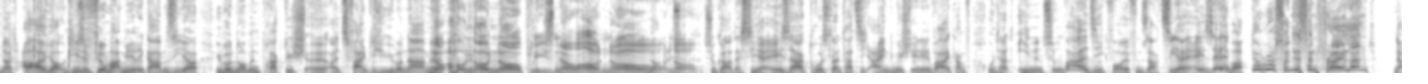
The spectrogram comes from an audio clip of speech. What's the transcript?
Na, ah, ja, und diese Firma Amerika haben Sie ja übernommen, praktisch äh, als feindliche Übernahme. No, oh, no, no, please, no, oh, no, no, no. Sogar das CIA sagt, Russland hat sich eingemischt in den Wahlkampf und hat Ihnen zum Wahlsieg verholfen, sagt CIA selber. Der Russland ist ein freies Land. Na.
